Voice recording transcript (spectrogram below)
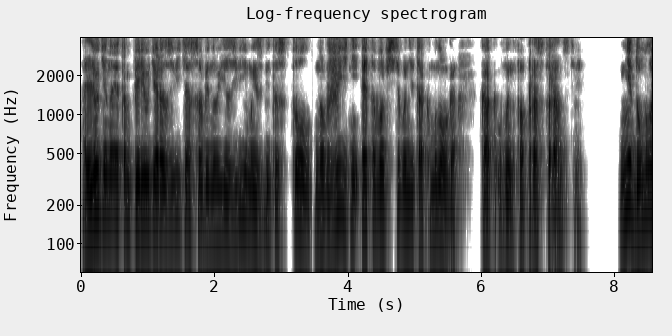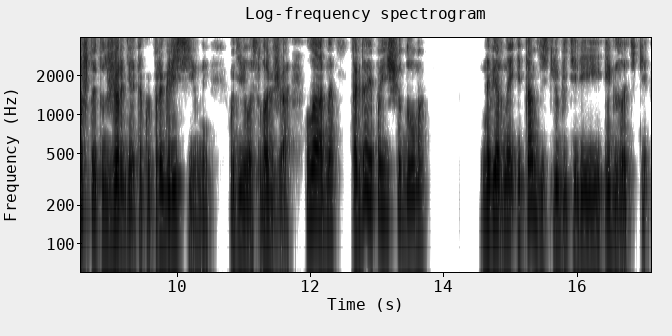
Люди на этом периоде развития особенно уязвимы и сбиты с толк, но в жизни этого всего не так много, как в инфопространстве. Не думала, что этот жердяй такой прогрессивный, удивилась Лакжа. Ладно, тогда я поищу дома. Наверное, и там есть любители экзотики.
